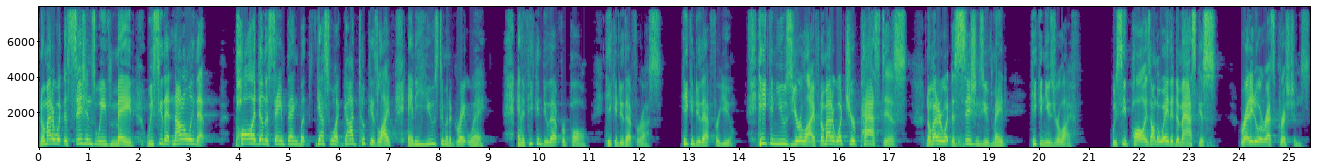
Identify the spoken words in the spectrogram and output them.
no matter what decisions we've made. We see that not only that Paul had done the same thing, but guess what? God took his life and he used him in a great way. And if he can do that for Paul, he can do that for us. He can do that for you. He can use your life, no matter what your past is, no matter what decisions you've made, he can use your life. We see Paul, he's on the way to Damascus, ready to arrest Christians.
